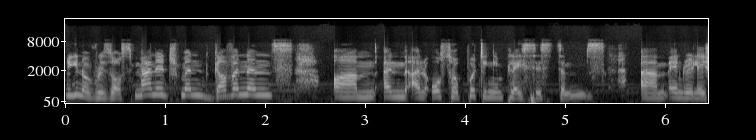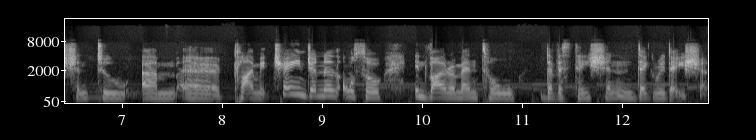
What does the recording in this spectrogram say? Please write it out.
you know, resource management, governance, um, and and also putting in place systems um, in relation to um, uh, climate change and then also environmental devastation, degradation.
